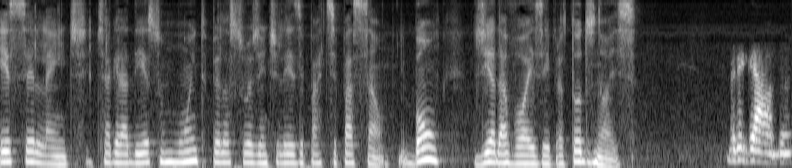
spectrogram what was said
Excelente. Te agradeço muito pela sua gentileza e participação. E bom Dia da Voz aí para todos nós. Obrigada.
